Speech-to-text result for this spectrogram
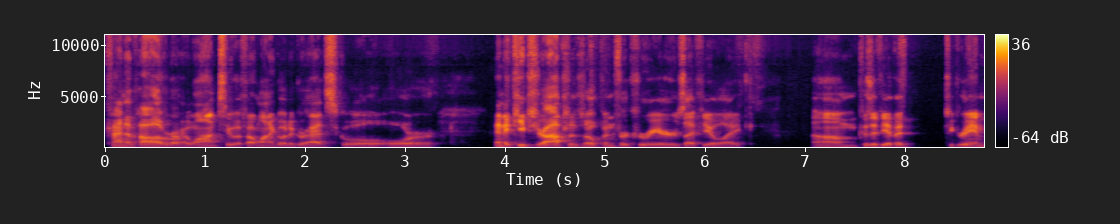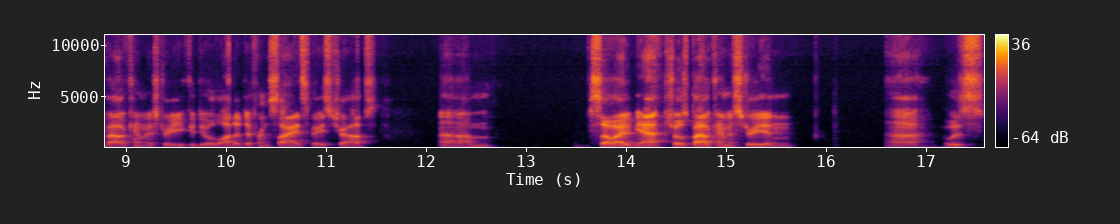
kind of however I want to if I want to go to grad school or and it keeps your options open for careers, I feel like. Um, because if you have a degree in biochemistry, you could do a lot of different science-based jobs. Um, so I yeah, chose biochemistry and uh was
